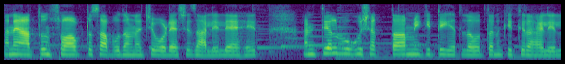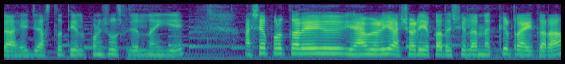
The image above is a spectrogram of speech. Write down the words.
आणि आतून सॉफ्ट साबुदाण्याचे वडे असे झालेले आहेत. आणि तेल बघू शकता मी किती घेतलं होतं आणि किती राहिलेलं आहे. जास्त तेल पण शोषलेलं नाही आहे अशा प्रकारे ह्यावेळी आषाढी एकादशीला नक्की ट्राय करा.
